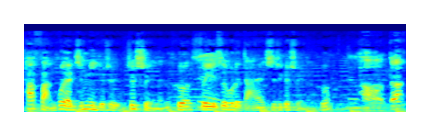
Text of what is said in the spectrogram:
它反过来真命就是这水能喝，所以最后的答案是这个水能喝。好的，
